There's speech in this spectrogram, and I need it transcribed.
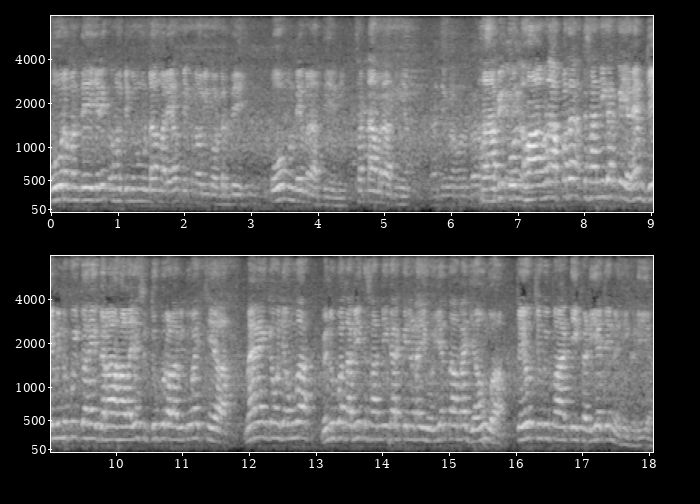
ਹੋਰ ਬੰਦੇ ਜਿਹੜੇ ਹੁਣ ਜਿਵੇਂ ਮੁੰਡਾ ਮਰਿਆ ਉੱਤੇ ਕਨੌਰੀ ਬਾਰਡਰ ਤੇ ਉਹ ਮੁੰਡੇ ਮਰਾਤੇ ਨਹੀਂ ਸੱਟਾਂ ਮਰਾਤੀਆਂ। ਹਾਂ ਵੀ ਉਹ- ਹਾਂ ਹੁਣ ਆਪਾਂ ਤਾਂ ਕਿਸਾਨੀ ਕਰਕੇ ਜਾ ਰਹੇ ਹਾਂ ਜੇ ਮੈਨੂੰ ਕੋਈ ਕਹੇ ਗਰਾਂ ਵਾਲਾ ਜਾਂ ਸਿੱਧੂਪੁਰ ਵਾਲਾ ਵੀ ਤੂੰ ਇੱਥੇ ਆ ਮੈਂ ਕਿਉਂ ਜਾਊਂਗਾ ਮੈਨੂੰ ਪਤਾ ਵੀ ਇਹ ਕਿਸਾਨੀ ਕਰਕੇ ਲੜਾਈ ਹੋ ਰਹੀ ਹੈ ਤਾਂ ਮੈਂ ਜਾਊਂਗਾ ਤੇ ਉੱਥੇ ਕੋਈ ਪਾਰਟੀ ਖੜੀ ਹੈ ਜੇ ਨਹੀਂ ਖੜੀ ਹੈ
